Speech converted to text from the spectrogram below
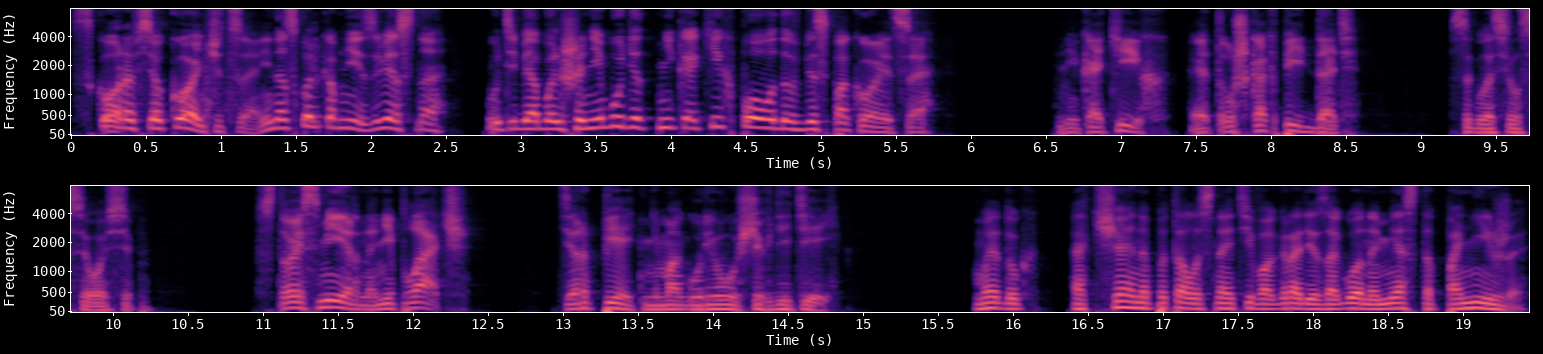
«Скоро все кончится, и, насколько мне известно, у тебя больше не будет никаких поводов беспокоиться». «Никаких, это уж как пить дать», — согласился Осип. «Стой смирно, не плачь. Терпеть не могу ревущих детей». Мэдук отчаянно пыталась найти в ограде загона место пониже,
